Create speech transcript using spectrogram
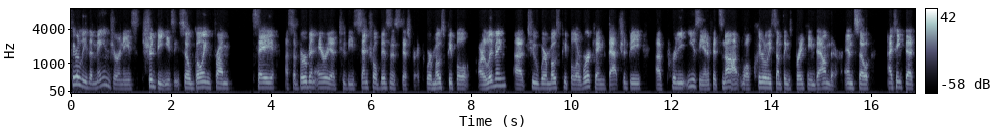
clearly the main journeys should be easy. So going from, say, a suburban area to the central business district where most people are living uh, to where most people are working, that should be uh, pretty easy. And if it's not, well, clearly something's breaking down there. And so I think that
